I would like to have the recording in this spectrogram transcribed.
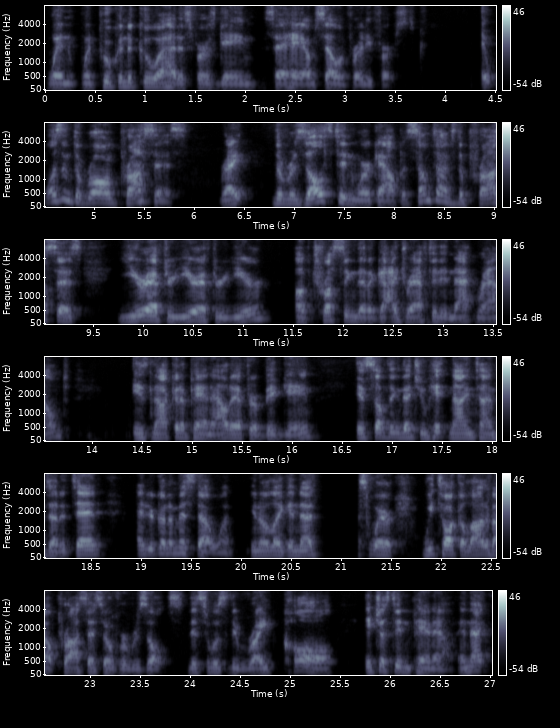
when when Puka Nacua had his first game, say, hey, I'm selling for any first it wasn't the wrong process, right? The results didn't work out, but sometimes the process year after year after year of trusting that a guy drafted in that round is not going to pan out after a big game is something that you hit nine times out of 10 and you're going to miss that one. You know, like, and that's where we talk a lot about process over results. This was the right call. It just didn't pan out. And that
